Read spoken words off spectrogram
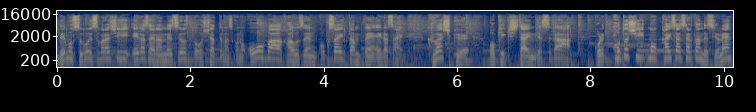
でもすごい素晴らしい映画祭なんですよとおっしゃってます。このオーバーハウゼン国際短編映画祭。詳しくお聞きしたいんですがこれ今年もう開催されたんですよね。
